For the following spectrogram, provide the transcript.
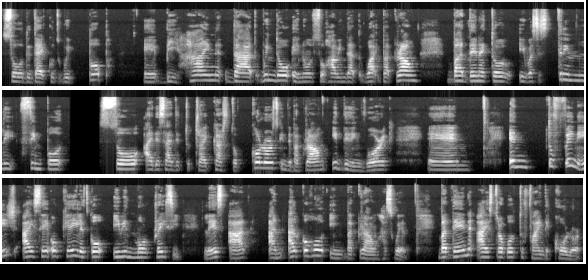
so the die cuts will pop uh, behind that window and also having that white background. But then I thought it was extremely simple so I decided to try cardstock colors in the background. It didn't work. Um, and to finish I say okay let's go even more crazy. Let's add an alcohol in background as well. But then I struggled to find the color.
